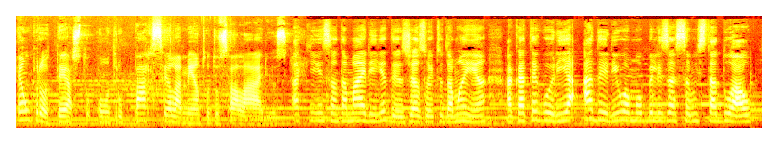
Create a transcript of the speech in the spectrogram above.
É um protesto contra o parcelamento dos salários. Aqui em Santa Maria, desde as 8 da manhã, a categoria aderiu à mobilização estadual.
